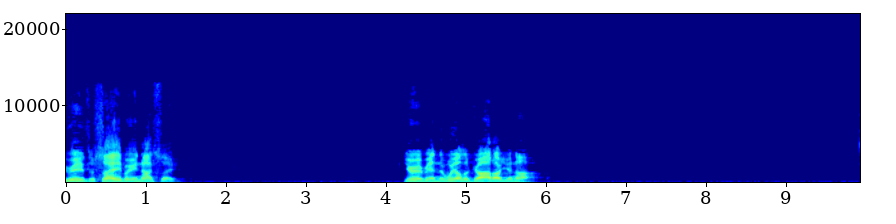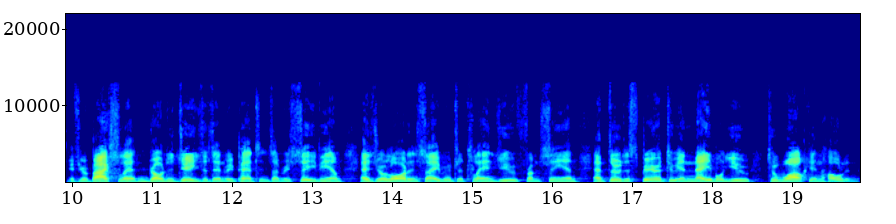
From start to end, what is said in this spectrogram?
You're either saved or you're not saved. You're either in the will of God or you're not. If you're backslidden, go to Jesus in repentance and receive Him as your Lord and Savior to cleanse you from sin and through the Spirit to enable you to walk in holiness.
